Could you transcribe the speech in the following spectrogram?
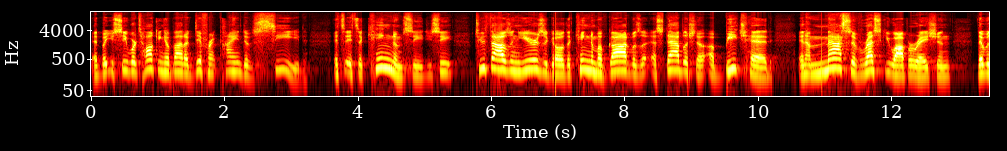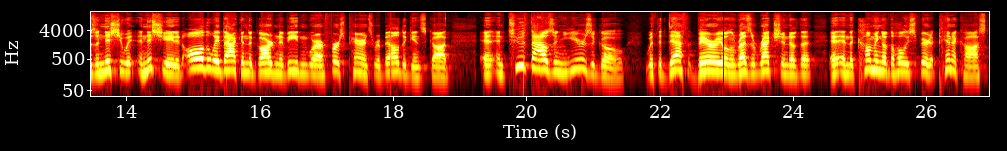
And, but you see, we're talking about a different kind of seed. It's, it's a kingdom seed. You see, 2,000 years ago, the kingdom of God was established a, a beachhead in a massive rescue operation that was initiate, initiated all the way back in the Garden of Eden where our first parents rebelled against God. And, and 2,000 years ago, with the death, burial, and resurrection of the, and the coming of the Holy Spirit at Pentecost,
